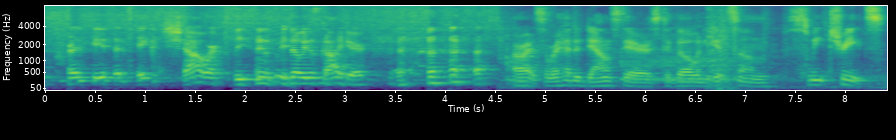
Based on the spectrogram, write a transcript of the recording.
ready to take a shower. Because we know we just got here. All right, so we're headed downstairs to go and get some sweet treats.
